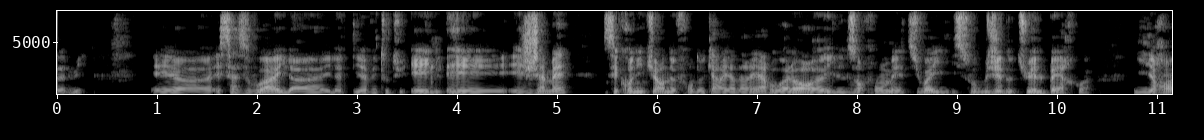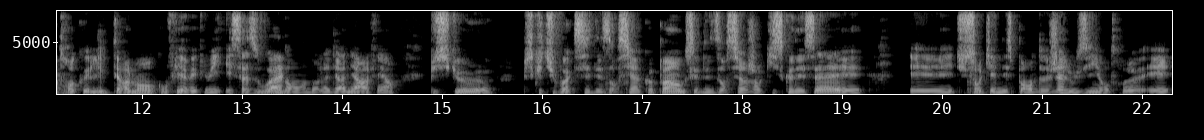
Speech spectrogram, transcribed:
à lui. Et, euh, et ça se voit, il a, il, a, il avait tout et, et, et jamais ces chroniqueurs ne font de carrière derrière, ou alors euh, ils en font, mais tu vois, ils sont obligés de tuer le père, quoi. Ils rentrent en- littéralement en conflit avec lui, et ça se voit Ouais. dans, dans la dernière affaire, puisque puisque tu vois que c'est des anciens copains ou c'est des anciens gens qui se connaissaient, et, et tu sens qu'il y a une espèce de jalousie entre eux, et,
